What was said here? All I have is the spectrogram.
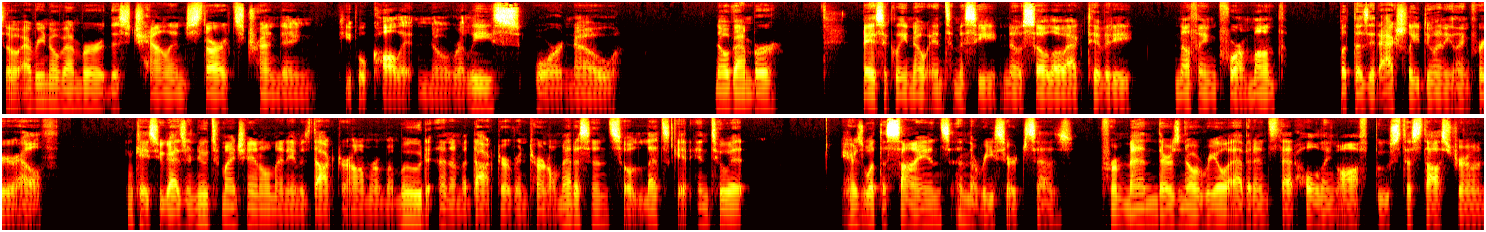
So every November, this challenge starts trending. People call it no release or no November. Basically, no intimacy, no solo activity, nothing for a month. But does it actually do anything for your health? In case you guys are new to my channel, my name is Dr. Amro Mahmoud, and I'm a doctor of internal medicine. So let's get into it. Here's what the science and the research says. For men, there's no real evidence that holding off boosts testosterone,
